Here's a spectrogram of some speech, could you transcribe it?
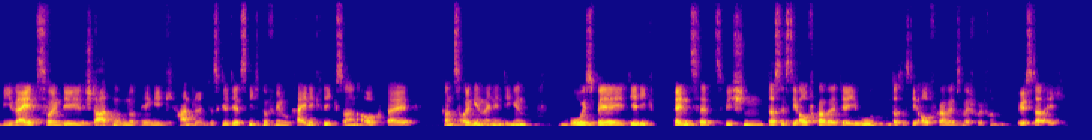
wie weit sollen die Staaten unabhängig handeln. Das gilt jetzt nicht nur für den Ukraine-Krieg, sondern auch bei ganz allgemeinen Dingen. Wo ist bei dir die Grenze zwischen, das ist die Aufgabe der EU und das ist die Aufgabe zum Beispiel von Österreich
